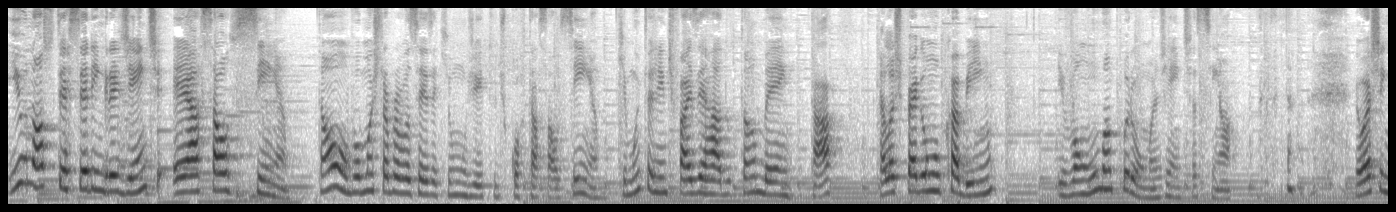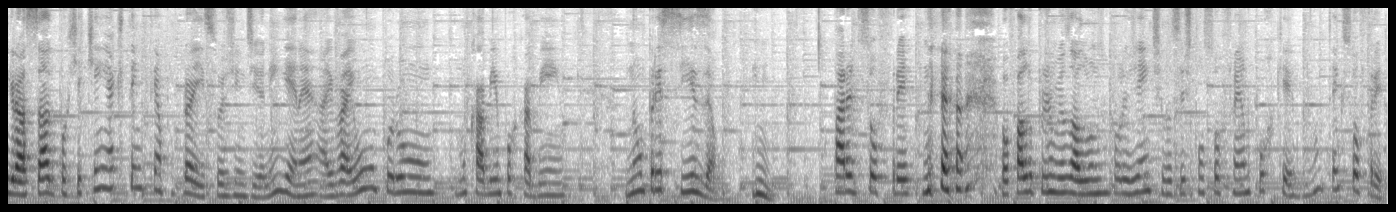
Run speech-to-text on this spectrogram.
E o nosso terceiro ingrediente é a salsinha. Então, vou mostrar para vocês aqui um jeito de cortar salsinha, que muita gente faz errado também, tá? Elas pegam o cabinho e vão uma por uma, gente, assim, ó. Eu acho engraçado porque quem é que tem tempo para isso hoje em dia? Ninguém, né? Aí vai um por um, um cabinho por cabinho. Não precisa. Hum para de sofrer. eu falo para os meus alunos, eu falo, gente, vocês estão sofrendo por quê? Não tem que sofrer.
